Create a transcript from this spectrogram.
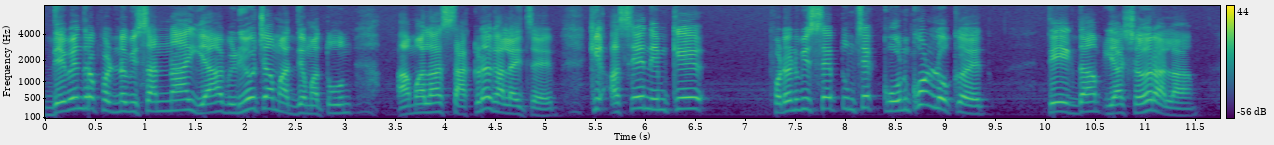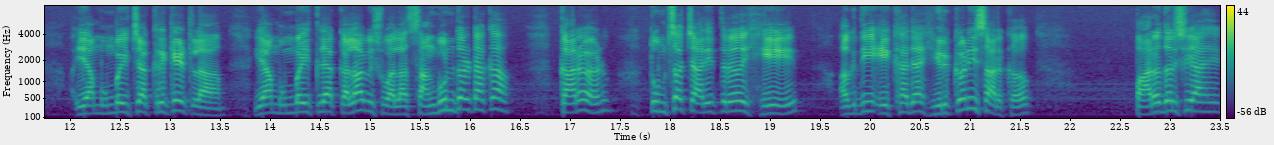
देवेंद्र फडणवीसांना या व्हिडिओच्या माध्यमातून आम्हाला साकडं घालायचं आहे की असे नेमके फडणवीस साहेब तुमचे कोण कोण लोक आहेत? ते एकदा या शहराला या मुंबईच्या क्रिकेटला या मुंबईतल्या कलाविश्वाला सांगून तर टाका. कारण तुमचं चारित्र्य हे अगदी एखाद्या हिरकणीसारखं पारदर्शी आहे.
